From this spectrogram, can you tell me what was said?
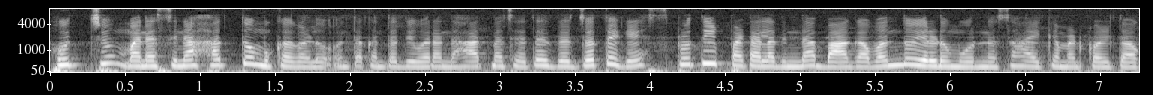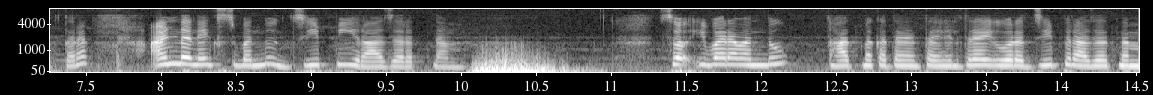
ಹುಚ್ಚು ಮನಸ್ಸಿನ ಹತ್ತು ಮುಖಗಳು ಅಂತಕ್ಕಂಥದ್ದು ಇವರೊಂದು ಆತ್ಮಚರಿತ್ರೆ. ಇದರ ಜೊತೆಗೆ ಸ್ಮೃತಿ ಪಟಲದಿಂದ ಭಾಗ ಒಂದು, ಎರಡು, ಮೂರನ್ನು ಸಹ ಆಯ್ಕೆ ಮಾಡ್ಕೊಳ್ತಾ ಹೋಗ್ತಾರೆ. ಆ್ಯಂಡ್ ನೆಕ್ಸ್ಟ್ ಬಂದು ಜಿ ಪಿ ರಾಜರತ್ನಂ. ಸೊ ಇವರ ಒಂದು ಆತ್ಮಕಥೆ ಅಂತ ಹೇಳಿದ್ರೆ, ಇವರ ಜಿ ಪಿ ರಾಜರತ್ನಂ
